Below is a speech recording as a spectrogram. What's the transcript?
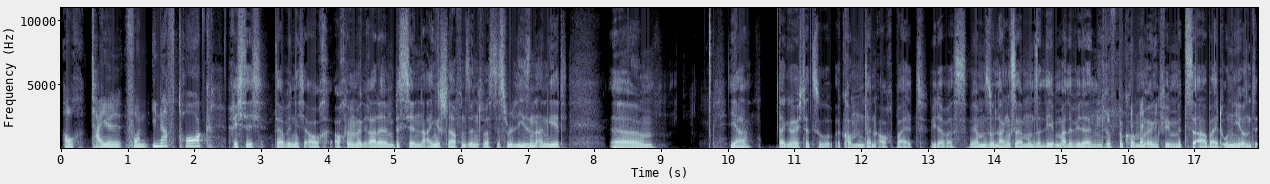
auch Teil von Enough Talk. richtig. Da bin ich auch. Auch wenn wir gerade ein bisschen eingeschlafen sind, was das Releasen angeht. Ähm, ja, da gehöre ich dazu. Kommen dann auch bald wieder was. Wir haben so langsam unser Leben alle wieder in den Griff bekommen, irgendwie mit Arbeit, Uni und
